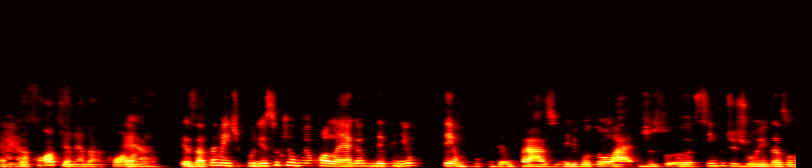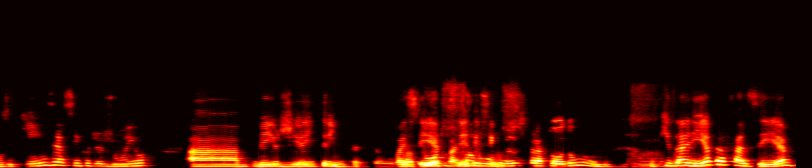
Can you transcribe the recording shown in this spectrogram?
é. da cópia, né, da cola, é. né? Exatamente, por isso que o meu colega definiu tempo, o prazo. Ele botou lá de 5 ah, de junho das 11h15 a 5 de junho a meio-dia e 30. Então vai pra ser 45 minutos para todo mundo. Ah, o que tá. daria para fazer,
